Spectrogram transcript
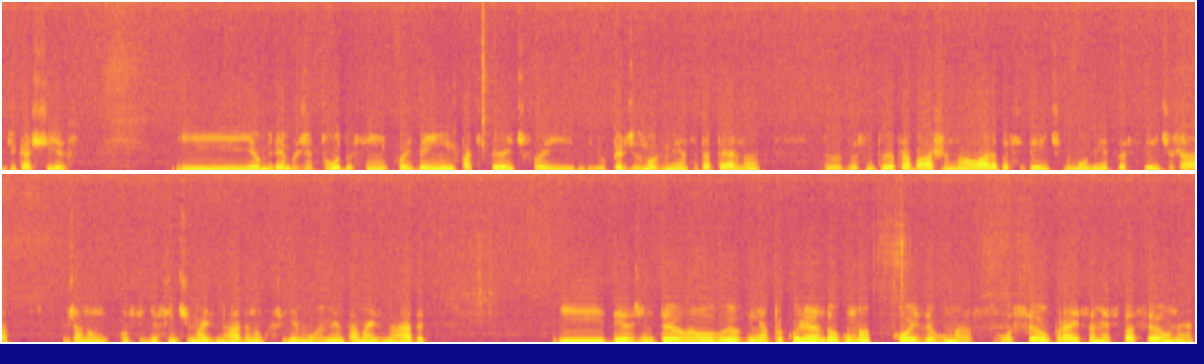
de Caxias. E eu me lembro de tudo, assim, foi bem impactante, foi eu perdi os movimentos da perna do, da cintura para baixo na hora do acidente, no momento do acidente eu já já não conseguia sentir mais nada, não conseguia movimentar mais nada. E desde então eu, eu vinha procurando alguma coisa, alguma solução para essa minha situação, né?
